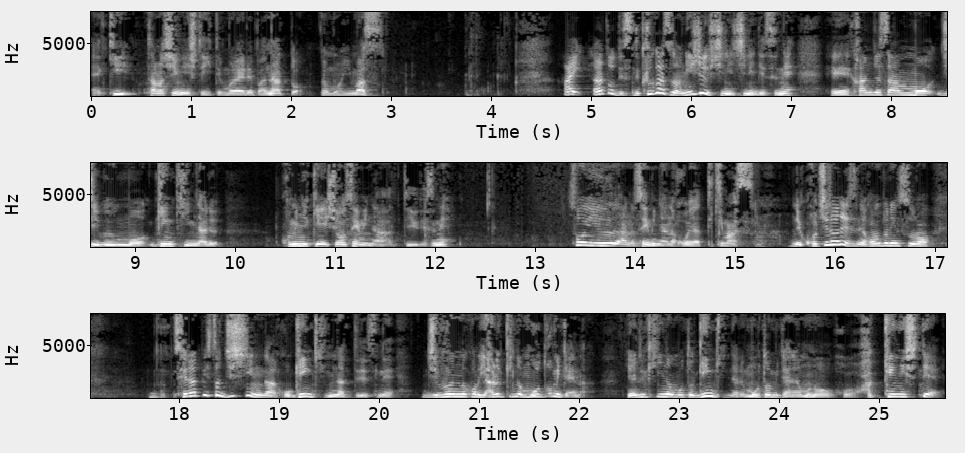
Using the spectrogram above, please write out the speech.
えー、楽しみにしていてもらえればなと思います。はい。あとですね、9月の27日にですね、えー、患者さんも自分も元気になるコミュニケーションセミナーっていうですね、そういうあのセミナーの方やってきます。で、こちらですね、本当にその、セラピスト自身がこう元気になってですね、自分のこのやる気の元みたいな、やる気の元、元気になる元みたいなものを発見して、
